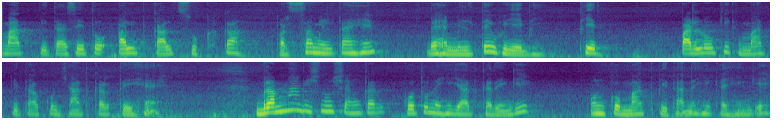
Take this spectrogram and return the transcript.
मात पिता से तो अल्पकाल सुख का वर्षा मिलता है, वह मिलते हुए भी फिर परलौकिक मात पिता को याद करते हैं। ब्रह्मा, विष्णु, शंकर को तो नहीं याद करेंगे, उनको मात पिता नहीं कहेंगे।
